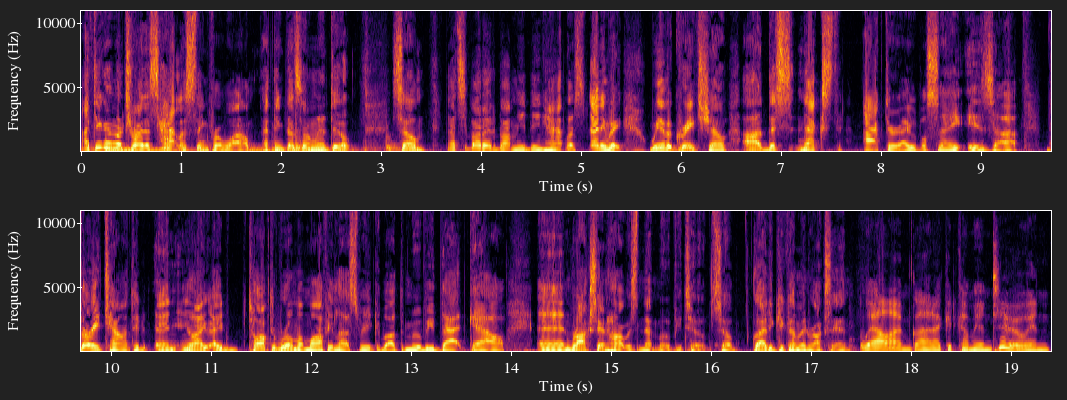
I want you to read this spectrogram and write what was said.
I think I'm going to try this hatless thing for a while. I think that's what I'm going to do. So that's about it about me being hatless. Anyway, we have a great show. Uh, this next actor, I will say, is uh, very talented. And, you know, I, I, talked to Roma Maffia last week about the movie That Gal, and Roxanne Hart was in that movie too. So glad you could come in, Roxanne. Well, I'm glad I could come in too. And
